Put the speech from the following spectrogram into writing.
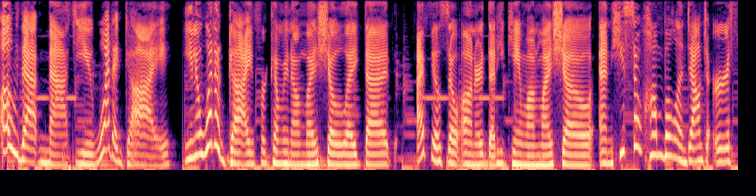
Oh, that Matthew. What a guy. You know, what a guy for coming on my show like that. I feel so honored that he came on my show. And he's so humble and down to earth.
